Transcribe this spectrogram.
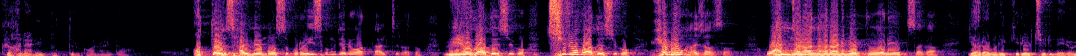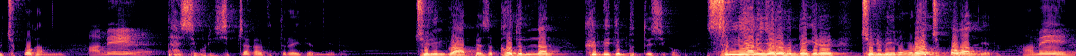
그 하나님 붙들고 오늘도 어떤 삶의 모습으로 이 성전에 왔다 할지라도 위로받으시고 치료받으시고 회복하셔서 완전한 하나님의 구원의 역사가 여러분의 길을 주님의 이름으로 축복합니다. 아멘. 다시 우리 십자가를 붙들어야 됩니다. 주님과 앞에서 거듭난 그 믿음 붙드시고 승리하는 여러분 되기를 주님의 이름으로 축복합니다. 아멘.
